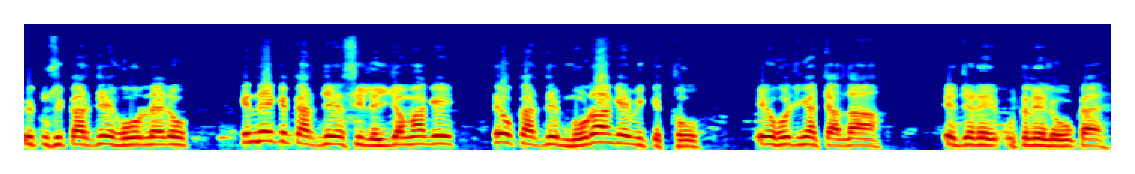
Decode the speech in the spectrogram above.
ਵੀ ਤੁਸੀਂ ਕਰਜ਼ੇ ਹੋਰ ਲੈ ਲਓ। ਕਿੰਨੇ ਕੁ ਕਰਜ਼ੇ ਅਸੀਂ ਲਈ ਜਾਵਾਂਗੇ ਤੇ ਉਹ ਕਰਜ਼ੇ ਮੋੜਾਂਗੇ ਵੀ ਕਿੱਥੋਂ? ਇਹੋ ਜੀਆਂ ਚਾਲਾਂ ਇਹ ਜਿਹੜੇ ਉਤਲੇ ਲੋਕ ਹੈ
